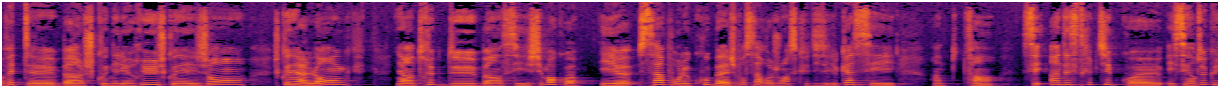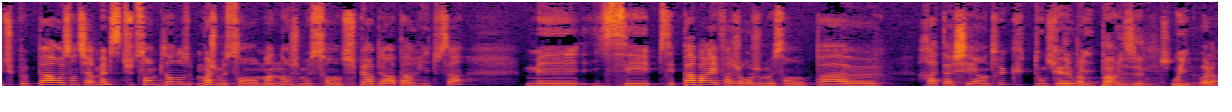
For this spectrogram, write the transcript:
En fait euh, ben je connais les rues je connais les gens je connais la langue il y a un truc de ben c'est chez moi quoi. Et euh, ça pour le coup ben, je pense que ça rejoint ce que disait Lucas c'est enfin c'est indescriptible quoi. Et c'est un truc que tu peux pas ressentir. Même si tu te sens bien dans moi je me sens maintenant je me sens super bien à Paris tout ça. Mais c'est c'est pas pareil. Enfin genre je me sens pas euh, rattachée à un truc. Donc Tu euh, pas oui. parisienne. Tu oui voilà.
